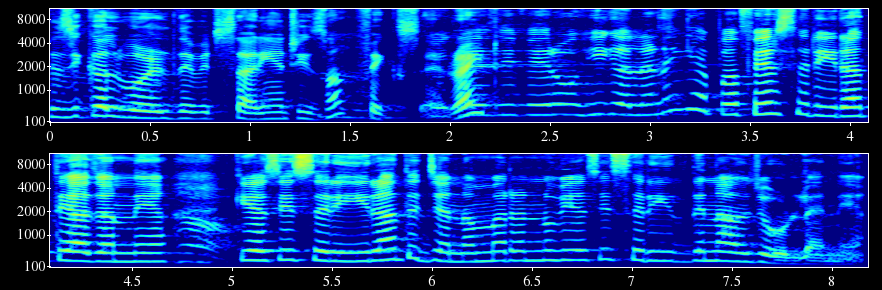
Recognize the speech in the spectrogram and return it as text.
ਫਿਜ਼ੀਕਲ ਵਰਲਡ ਦੇ ਵਿੱਚ ਸਾਰੀਆਂ ਚੀਜ਼ਾਂ ਫਿਕਸ ਹੈ ਰਾਈਟ ਅਸੀਂ ਫਿਰ ਉਹੀ ਗੱਲ ਹੈ ਨਾ ਕਿ ਆਪਾਂ ਫਿਰ ਸਰੀਰਾਂ ਤੇ ਆ ਜਾਂਦੇ ਆ ਕਿ ਅਸੀਂ ਸਰੀਰਾਂ ਤੇ ਜਨਮ ਮਰਨ ਨੂੰ ਵੀ ਅਸੀਂ ਸਰੀਰ ਦੇ ਨਾਲ ਜੋੜ ਲੈਂਦੇ ਆ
